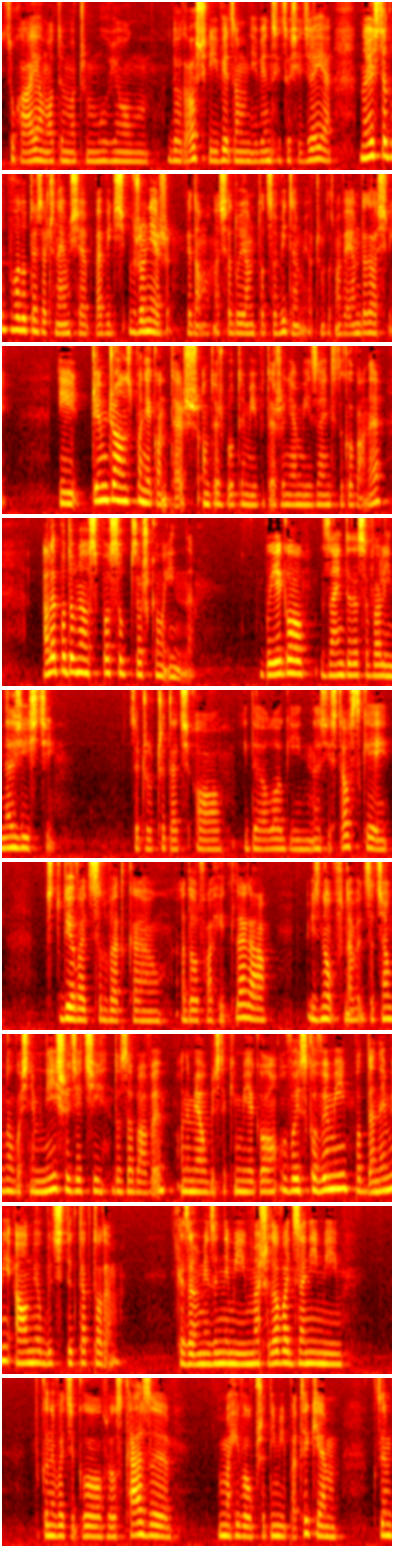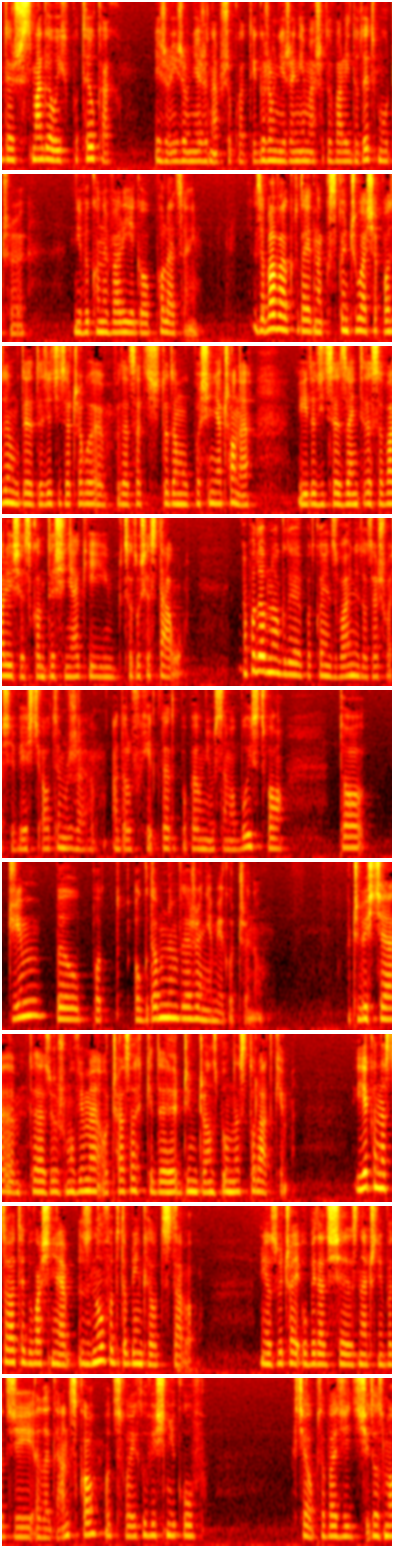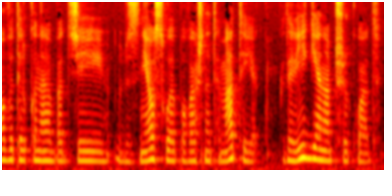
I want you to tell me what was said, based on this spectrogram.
słuchają o tym, o czym mówią dorośli, wiedzą mniej więcej, co się dzieje. No i z tego powodu też zaczynają się bawić w żołnierzy. Wiadomo, naśladują to, co widzą i o czym rozmawiają dorośli. I Jim Jones poniekąd też, on też był tymi wydarzeniami zaintrygowany, ale podobno w sposób troszkę inny. Bo jego zainteresowali naziści. Zaczął czytać o ideologii nazistowskiej, studiować sylwetkę Adolfa Hitlera i znów nawet zaciągnął właśnie mniejsze dzieci do zabawy. One miały być takimi jego wojskowymi poddanymi, a on miał być dyktatorem. Kazał między innymi maszerować za nimi, wykonywać jego rozkazy, wymachiwał przed nimi patykiem, którym też smagał ich po tyłkach, jeżeli żołnierze na przykład, jego żołnierze nie maszerowali do rytmu, czy nie wykonywali jego poleceń. Zabawa, która jednak skończyła się po tym, gdy te dzieci zaczęły wracać do domu posiniaczone i rodzice zainteresowali się skąd te siniaki i co tu się stało. A podobno, gdy pod koniec wojny rozeszła się wieść o tym, że Adolf Hitler popełnił samobójstwo, to Jim był pod ogromnym wrażeniem jego czynu. Oczywiście teraz już mówimy o czasach, kiedy Jim Jones był nastolatkiem. I jako nastolatek właśnie znów odrobinkę odstawał. Miał zwyczaj ubierać się znacznie bardziej elegancko od swoich rówieśników. Chciał prowadzić rozmowy tylko na bardziej wzniosłe, poważne tematy, jak religia na przykład.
